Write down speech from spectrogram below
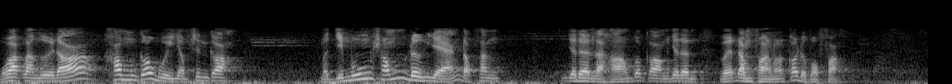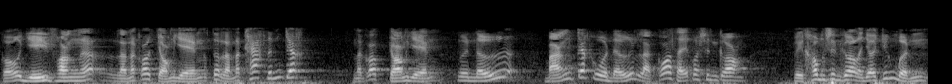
hoặc là người đó không có quyền dòng sinh con, mà chỉ muốn sống đơn giản, độc thân. Cho nên là họ không có con, cho nên về đồng phần nó có được một phần còn dị phần đó là nó có trọn vẹn, tức là nó khác tính chất, là có trọn vẹn. Người nữ, bản chất của người nữ là có thể có sinh con. Vì không sinh con là do chứng bệnh,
